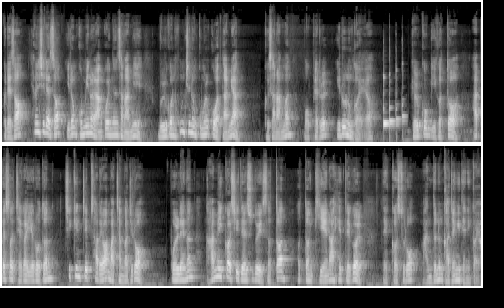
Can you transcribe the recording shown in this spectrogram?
그래서 현실에서 이런 고민을 안고 있는 사람이 물건 훔치는 꿈을 꾸었다면 그 사람은 목표를 이루는 거예요. 결국 이것도 앞에서 제가 예로 든 치킨집 사례와 마찬가지로 본래는 남의 것이 될 수도 있었던 어떤 기회나 혜택을 내 것으로 만드는 과정이 되니까요.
